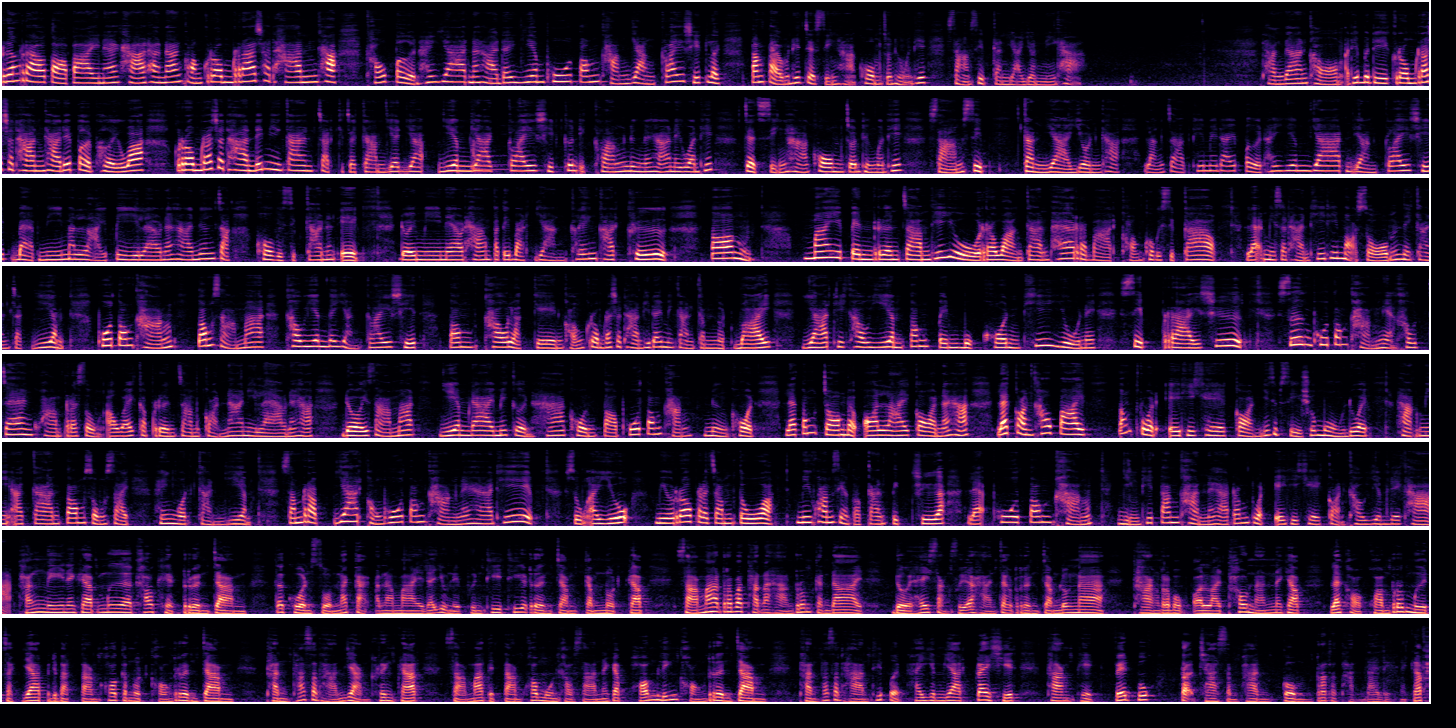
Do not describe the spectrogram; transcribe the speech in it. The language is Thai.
เรื่องราวต่อไปนะคะ ทางด้านของกรมราชทัณฑ์ค่ะ เขาเปิดให้ญาตินะคะ ได้เยี่ยมผู้ต้องขังอย่างใกล้ชิดเลย ตั้งแต่วันที่ 7 สิงหาคม จนถึงวันที่ 30 กันยายนนี้ค่ะทางด้านของอธิบดีกรมราชทัณฑ์ค่ะได้เปิดเผยว่า กรมราชทัณฑ์ได้มีการจัดกิจกรรมเยี่ยมญาเยี่ยมญาติใกล้ชิดขึ้นอีกครั้งหนึ่งนะคะ ในวันที่ 7 สิงหาคมจนถึงวันที่ 30 กันยายนค่ะ หลังจากที่ไม่ได้เปิดให้เยี่ยมญาติอย่างใกล้ชิดแบบนี้มาหลายปีแล้วนะคะ เนื่องจากโควิด -19 นั่นเอง โดยมีแนวทางปฏิบัติอย่างเคร่งครัดคือ ต้อง ไม่เป็นเรือนจำที่อยู่ระหว่างการแพร่ระบาดของโควิด -19 และมีสถานที่ที่เหมาะสมในการจัดเยี่ยม ผู้ต้องขังต้องสามารถเข้าเยี่ยมได้อย่างใกล้ชิด ต้องเข้าหลักเกณฑ์ของกรมราชทัณฑ์ที่ได้มีการกำหนดไว้ ญาติที่เข้าเยี่ยมต้องเป็นบุคคลที่อยู่ใน 10 รายชื่อ ซึ่งผู้ต้องขังเนี่ยเขาแจ้งความประสงค์เอาไว้กับเรือนจำก่อนหน้านี้แล้วนะคะ โดยสามารถเยี่ยมได้ไม่เกิน 5 คนต่อผู้ต้องขัง 1 คน และต้องจองแบบออนไลน์ก่อนนะคะ และก่อนเข้าไปต้องตรวจ ATK ก่อน 24 ชั่วโมงด้วย หากมีอาการต้องสงสัยให้งดการเยี่ยมสำหรับญาติของผู้ต้องขังนะคะที่สูงอายุมีโรคประจำตัว มีความเสี่ยงต่อการติดเชื้อ และผู้ต้องขังหญิงที่ตั้งครรภ์นะคะต้องตรวจ ATK ก่อนเข้าเยี่ยมด้วยค่ะ ทั้งนี้นะครับเมื่อเข้าเขตเรือนจำก็ควรสวมหน้ากากอนามัยและอยู่ในพื้นที่ที่เรือนจำกำหนดครับ สามารถรับประทานอาหารร่วมกันได้ โดยให้สั่งซื้ออาหารจากเรือนจำล่วงหน้า ทางระบบออนไลน์เท่านั้นนะครับและขอความร่วมมือจากญาติปฏิบัติตามข้อกำหนดของเรือนจำทันทสถานอย่างเคร่งครัด สามารถติดตามข้อมูลข่าวสารนะครับพร้อมลิงก์ของเรือนจำทันทสถานที่เปิดให้เยี่ยมญาติใกล้ชิด ทางเพจ Facebook ประชาสัมพันธ์กรมราชทัณฑ์ได้เลยนะครับ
